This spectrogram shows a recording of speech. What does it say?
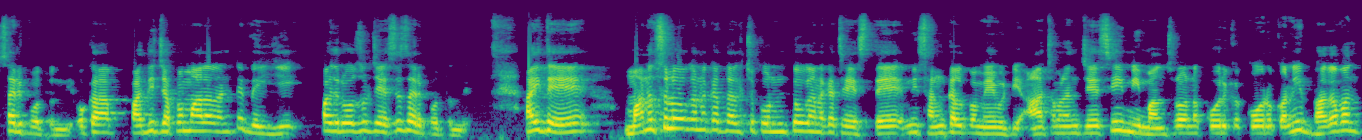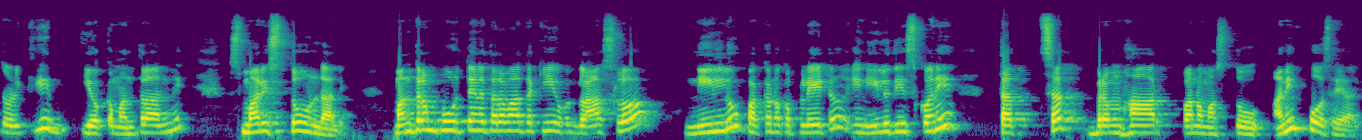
సరిపోతుంది. ఒక పది జపమాలలు అంటే వెయ్యి పది రోజులు చేస్తే సరిపోతుంది. అయితే మనసులో గనక తలుచుకుంటూ గనక చేస్తే మీ సంకల్పం ఏమిటి? ఆచమనం చేసి మీ మనసులో ఉన్న కోరిక కోరుకొని భగవంతుడికి ఈ యొక్క మంత్రాన్ని స్మరిస్తూ ఉండాలి. మంత్రం పూర్తయిన తర్వాతకి ఒక గ్లాస్లో నీళ్ళు పక్కన ఒక ప్లేటు ఈ నీళ్ళు తీసుకొని తత్సత్ బ్రహ్మార్పణమస్తు అని పోసేయాలి.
